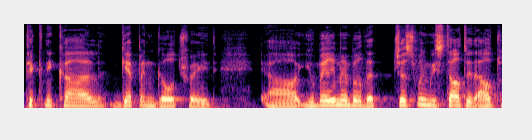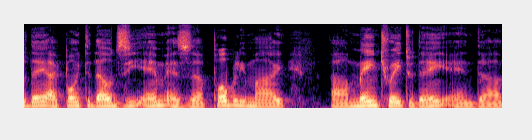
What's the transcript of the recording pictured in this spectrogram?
technical gap and go trade. you may remember that just when we started out today, I pointed out ZM as probably my main trade today and uh,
